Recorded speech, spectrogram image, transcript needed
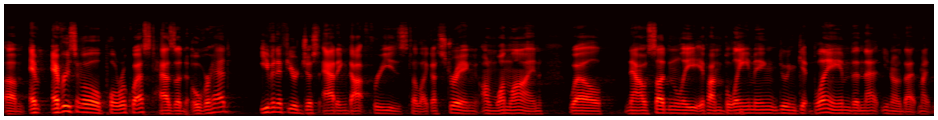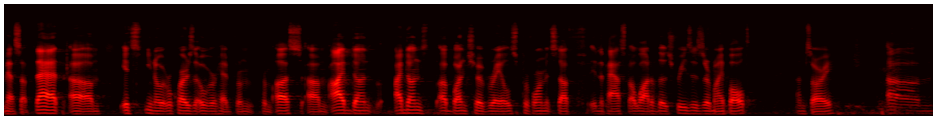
um, ev- every single pull request has an overhead. Even if you're just adding dot freeze to like a string on one line, well, now suddenly if I'm blaming, doing git blame, then that, you know, that might mess up that. Um, it's, you know, it requires the overhead from, from us. Um, I've done, I've done a bunch of Rails performance stuff in the past. A lot of those freezes are my fault. I'm sorry. Um,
